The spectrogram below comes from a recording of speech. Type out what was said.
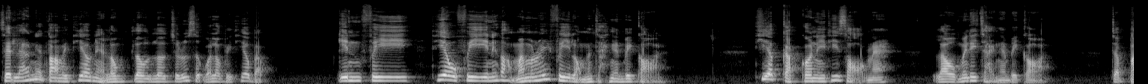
เสร็จแล้วเนี่ยตอนไปเที่ยวเนี่ยเราเราเราจะรู้สึกว่าเราไปเที่ยวแบบ กินฟรี เที่ยวฟรีนึกออกมันมันไม่ฟรีหรอกมันจ่ายเงินไปก่อน เทียบกับกรณีที่ 2 นะ เราไม่ได้จ่ายเงินไปก่อน จะไป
